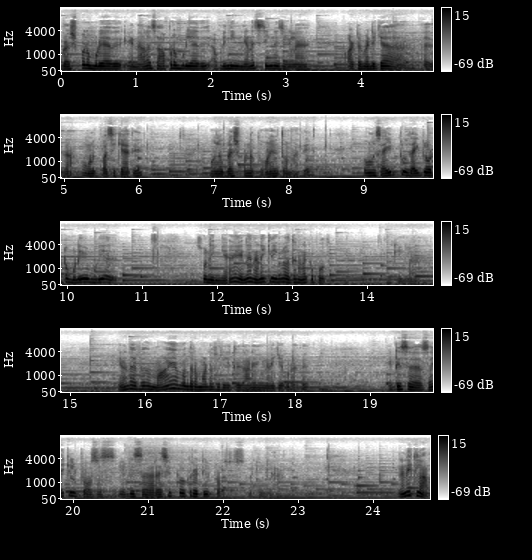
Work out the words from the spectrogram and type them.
ப்ரஷ் பண்ண முடியாது என்னால் சாப்பிட முடியாது அப்படின்னு நீங்கள் நினச்சிட்டிங்கன்னு வச்சுங்களேன் ஆட்டோமேட்டிக்காக அதுதான். உங்களுக்கு பசிக்காது. உங்களுக்கு ப்ரஷ் பண்ண தோணவே தோணாது. உங்களுக்கு சைட் டு சைக்கிள் ஓட்ட முடியவே முடியாது. ஸோ நீங்கள் என்ன நினைக்கிறீங்களோ அது நடக்க போகுது. ஓகேங்களா? என்னடா இப்போ மாயா மந்திரம் மட்டும் இருக்கானே நீங்கள் நினைக்கக்கூடாது. It is a cycle process it is a reciprocative process ஓகேங்களா? நினைக்கலாம்.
